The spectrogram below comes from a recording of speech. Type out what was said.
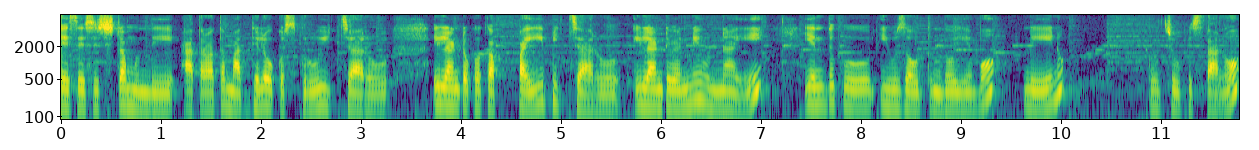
చేసే సిస్టమ్ ఉంది. ఆ తర్వాత మధ్యలో ఒక స్క్రూ ఇచ్చారు. ఇలాంటి ఒక పైప్ ఇచ్చారు. ఇలాంటివన్నీ ఉన్నాయి. ఎందుకు యూజ్ అవుతుందో ఏమో నేను చూపిస్తాను.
